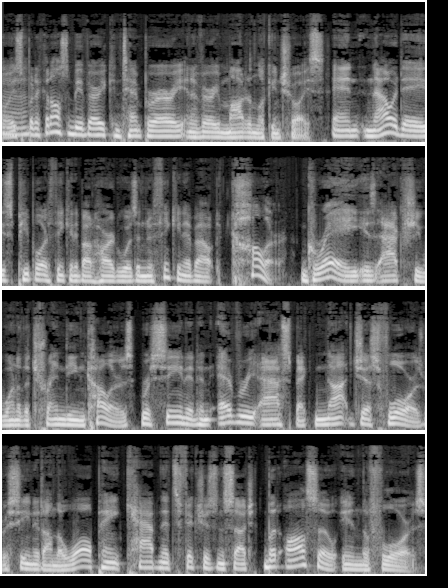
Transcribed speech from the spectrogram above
choice, but it can also be a very contemporary and a very modern looking choice. And nowadays, people are thinking about hardwoods and they're thinking about color. Gray is actually one of the trending colors. We're seeing it in every aspect, not just floors. We're seeing it on the wall paint, cabinets, fixtures, and such, but also in the floors.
